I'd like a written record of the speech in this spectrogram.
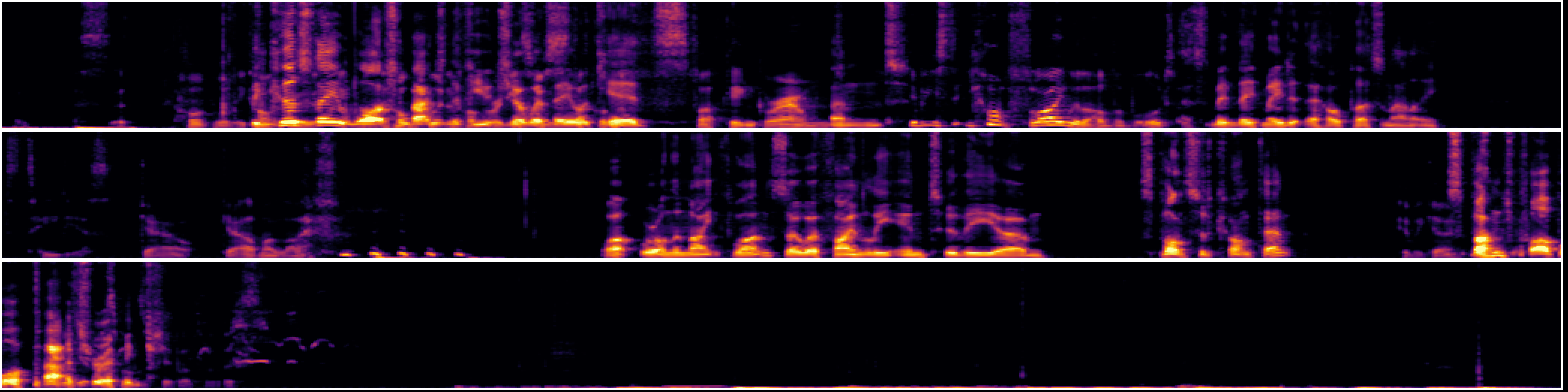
a, a hoverboard? You Because they watched Back to the Future when they were on the kids. fucking ground. And yeah, but you, st- you can't fly with a hoverboard. that's been- they've made it their whole personality. It's tedious. Get out. Get out of my life. Well, we're on the ninth one, so we're finally into the um, sponsored content. Here we go. SpongeBob or Let get the Patrick? sponsorship off of this.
